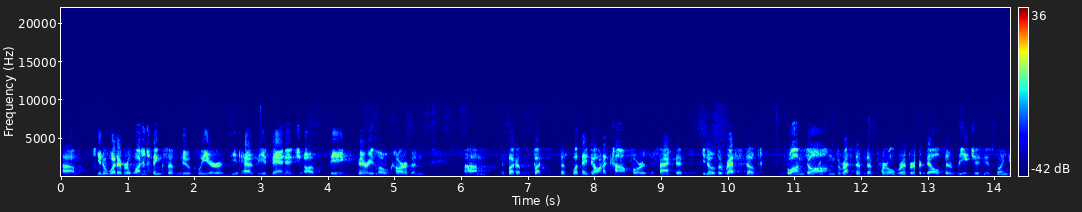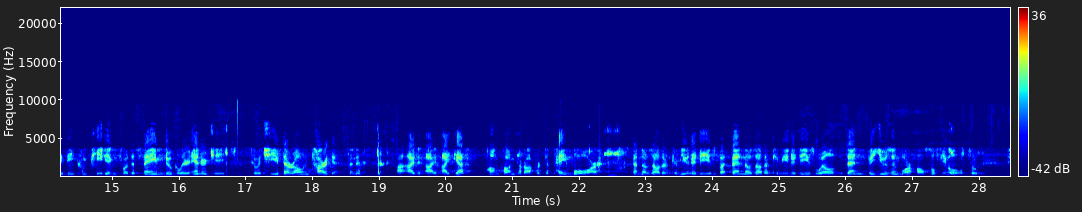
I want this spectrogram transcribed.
Um, you know, whatever one thinks of nuclear, it has the advantage of being very low carbon. Um, but but the, what they don't account for is the fact that you know the rest of Guangdong, the rest of the Pearl River Delta region, is going to be competing for the same nuclear energy to achieve their own targets. And it's, I, I, I guess Hong Kong could offer to pay more than those other communities, but then those other communities will then be using more fossil fuels to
